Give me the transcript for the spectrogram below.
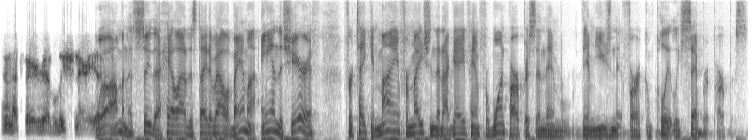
Well, that's very revolutionary. Well, I'm going to sue the hell out of the state of Alabama and the sheriff for taking my information that I gave him for one purpose and then them using it for a completely separate purpose.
